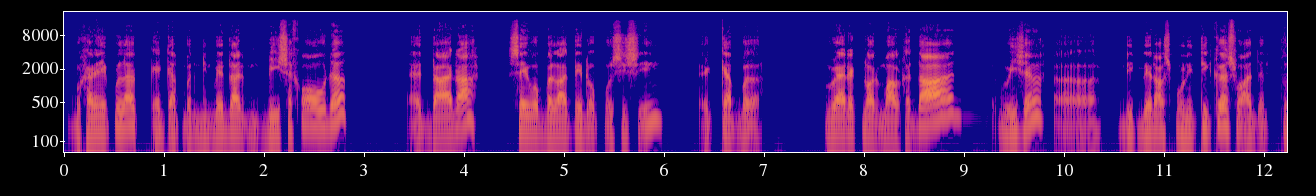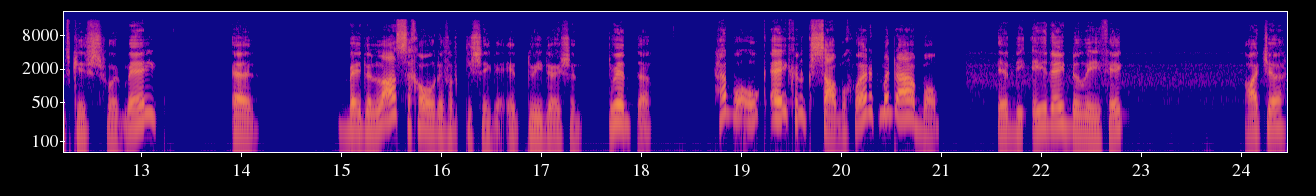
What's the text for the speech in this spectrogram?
begrijpelijk. Ik heb me niet meer daar bezig gehouden. En daarna zijn we beland in de oppositie. Ik heb mijn werk normaal gedaan weet je, uh, niet meer als politicus, want het verkiezing voor mij. En bij de laatste gehouden verkiezingen in 2020 hebben we ook eigenlijk samengewerkt met ABOP. In die eenheidsbeweging had je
